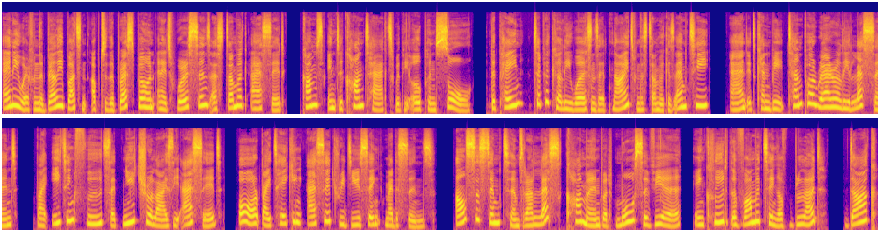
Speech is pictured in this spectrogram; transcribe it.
anywhere from the belly button up to the breastbone, and it worsens as stomach acid comes into contact with the open sore. The pain typically worsens at night when the stomach is empty, and it can be temporarily lessened by eating foods that neutralize the acid or by taking acid reducing medicines. Ulcer symptoms that are less common but more severe include the vomiting of blood, dark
